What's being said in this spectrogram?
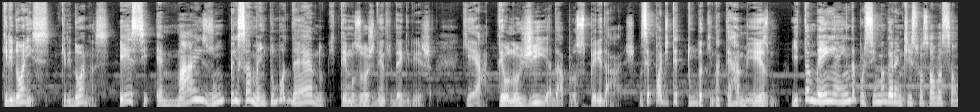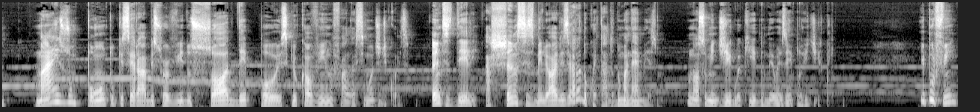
Queridões, queridonas, esse é mais um pensamento moderno que temos hoje dentro da igreja, que é a teologia da prosperidade. Você pode ter tudo aqui na terra mesmo e também ainda por cima garantir sua salvação mais um ponto que será absorvido só depois que o Calvino fala esse monte de coisa. Antes dele, as chances melhores era do coitado do Mané mesmo, o nosso mendigo aqui do meu exemplo ridículo. E por fim,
